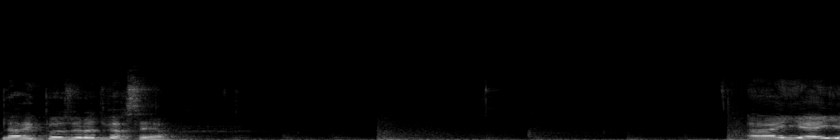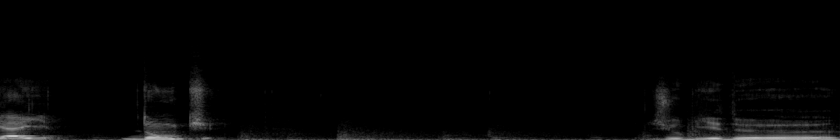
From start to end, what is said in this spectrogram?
La riposte de l'adversaire. Aïe aïe aïe. Donc, j'ai oublié de...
